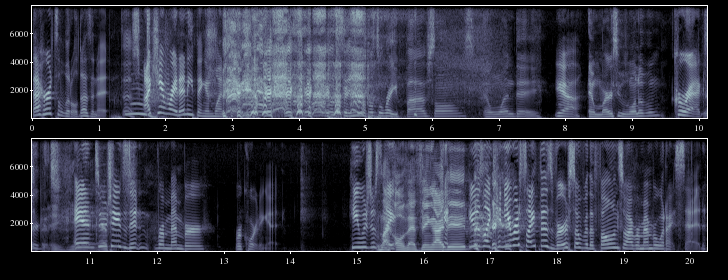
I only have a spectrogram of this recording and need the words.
That hurts a little, doesn't it? That's I can't write anything in one day. I was say you were supposed to write five songs in one day, yeah, and Mercy was one of them. correct. Yeah, and Two that's- Chainz didn't remember recording it. He was just like, like, oh, that thing I Can- did. He was like, "Can you recite this verse over the phone so I remember what I said?"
